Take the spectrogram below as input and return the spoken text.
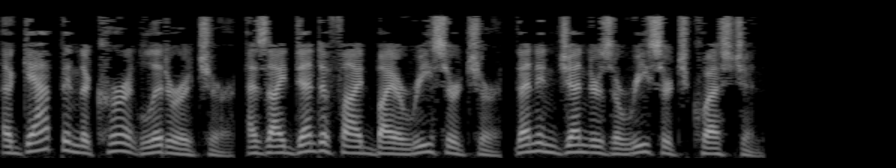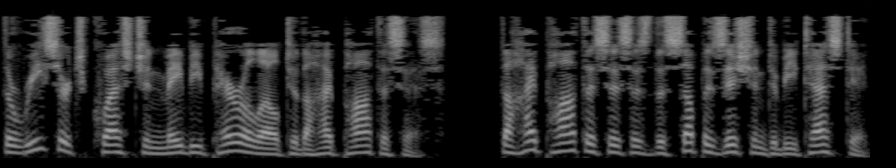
A gap in the current literature, as identified by a researcher, then engenders a research question. The research question may be parallel to the hypothesis. The hypothesis is the supposition to be tested.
